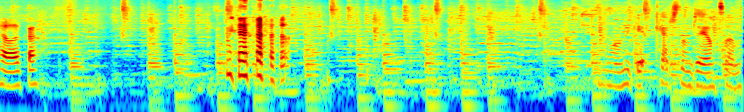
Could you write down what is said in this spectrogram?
hi, Luca. I want to get catch them dancing.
